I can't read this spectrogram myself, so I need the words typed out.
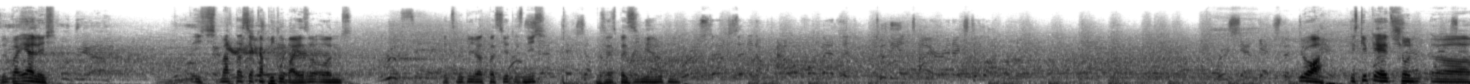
sind wir ehrlich, ich mache das ja kapitelweise und jetzt wirklich was passiert ist nicht. Wir sind jetzt bei sieben Minuten. Ja, es gibt ja jetzt schon äh,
